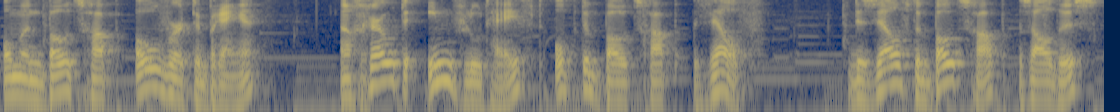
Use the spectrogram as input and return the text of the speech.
om een boodschap over te brengen een grote invloed heeft op de boodschap zelf. Dezelfde boodschap zal dus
